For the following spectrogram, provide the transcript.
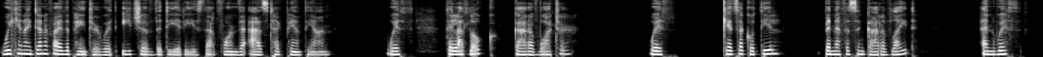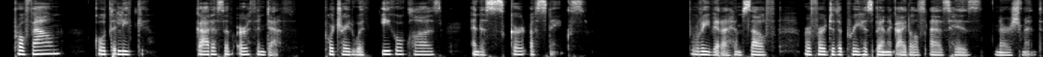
we can identify the painter with each of the deities that form the Aztec pantheon, with Tlaloc, god of water, with Quetzalcoatl, beneficent god of light, and with profound Coatlicue, goddess of earth and death, portrayed with eagle claws and a skirt of snakes. Rivera himself referred to the pre Hispanic idols as his nourishment.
